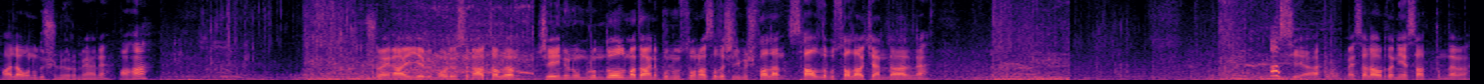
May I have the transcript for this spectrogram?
Hala onu düşünüyorum yani. Aha. Şu enayiye bir morisini atalım. Jane'in umrunda olmadı hani bunun son asılışıymış falan. Saldı bu salağı kendi haline. Nasıl ya? Mesela orada niye sattım değil mi?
